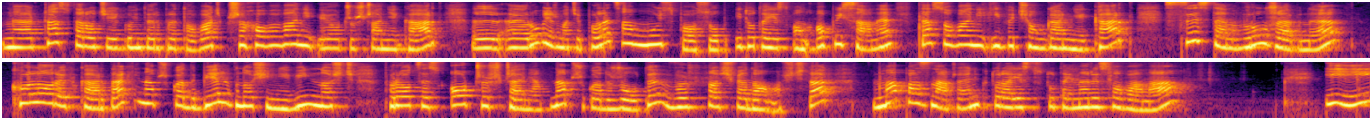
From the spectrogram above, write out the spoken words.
E, Czas w tarocie jego interpretować, przechowywanie i oczyszczanie kart. E, Również macie polecam mój sposób i tutaj jest on opisany. Tasowanie i wyciąganie kart, system wróżebny, kolory w kartach i na przykład biel wnosi niewinność, proces oczyszczenia, na przykład żółty, wyższa świadomość, tak? Mapa znaczeń, która jest tutaj narysowana, i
